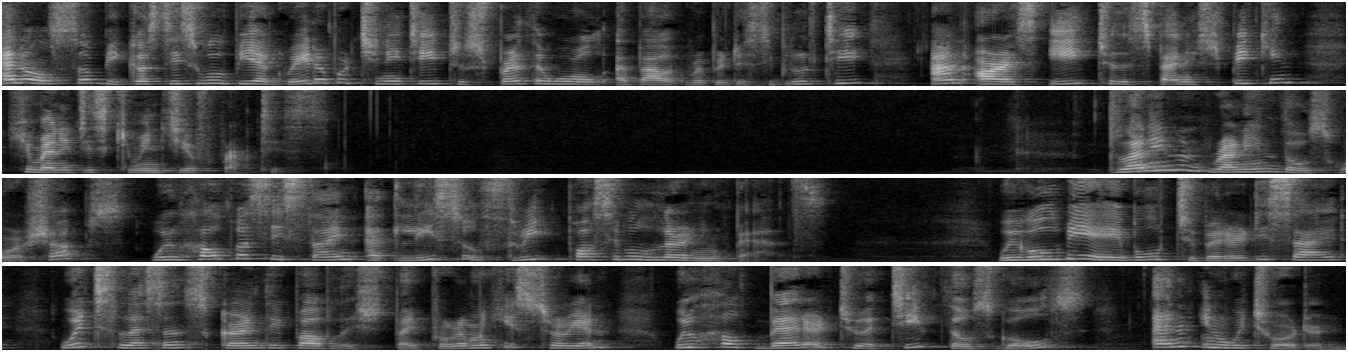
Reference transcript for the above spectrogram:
And also because this will be a great opportunity to spread the word about reproducibility and RSE to the Spanish speaking humanities community of practice. Planning and running those workshops will help us design at least three possible learning paths we will be able to better decide which lessons currently published by Programming Historian will help better to achieve those goals and in which order.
